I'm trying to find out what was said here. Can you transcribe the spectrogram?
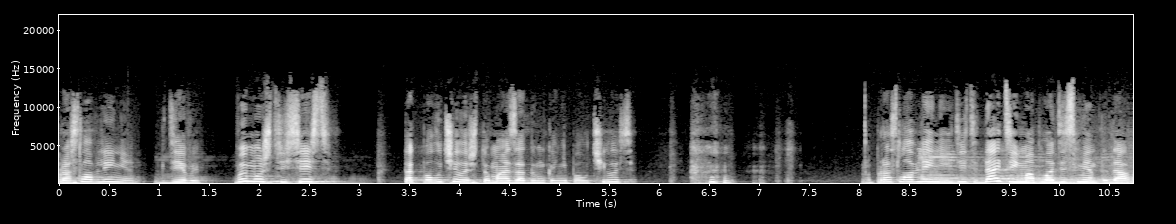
Прославление, где вы? Вы можете сесть. Так получилось, что моя задумка не получилась. Прославление, идите, дайте им аплодисменты, да.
